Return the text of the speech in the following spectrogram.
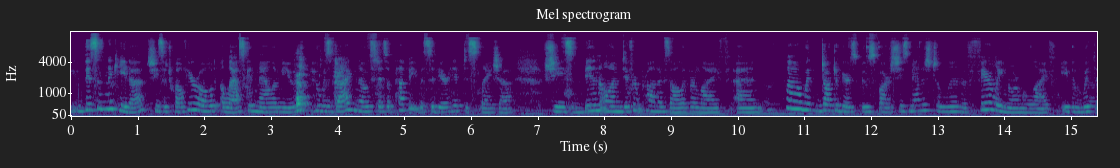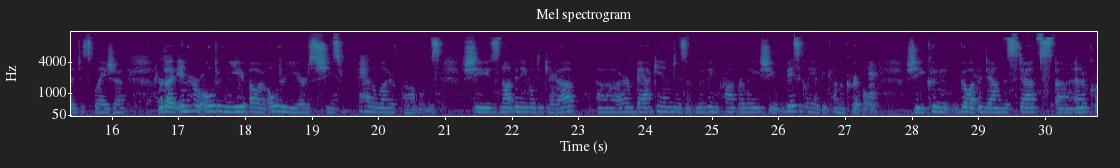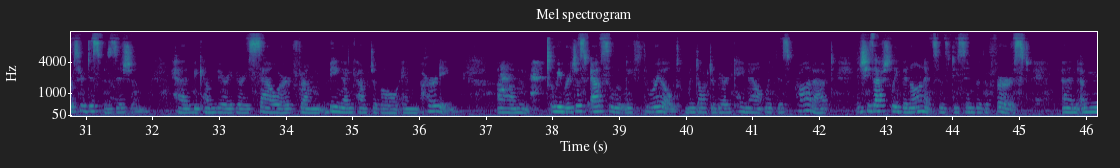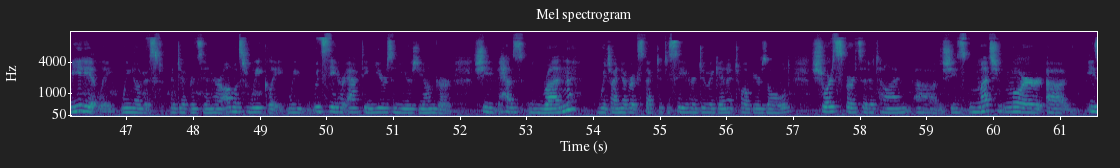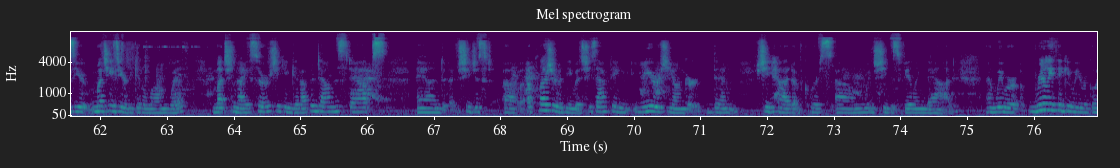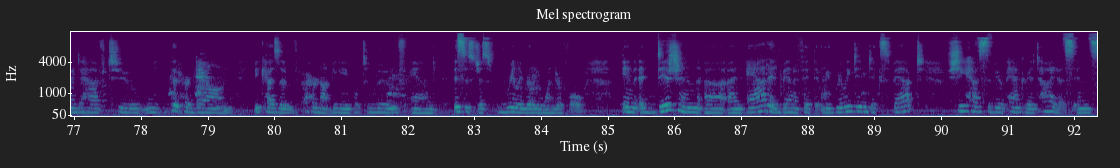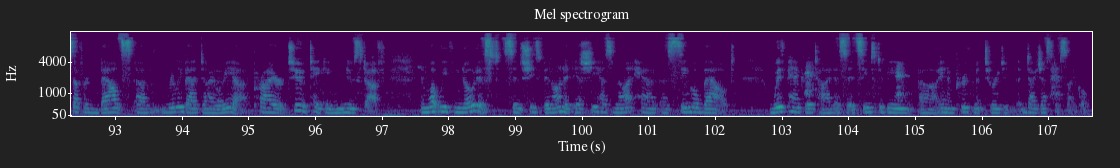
this is Nakita. She's a 12 year old Alaskan Malamute who was diagnosed as a puppy with severe hip dysplasia. She's been on different products all of her life, and with Dr. Bear's Boost Bars, she's managed to live a fairly normal life, even with the dysplasia. But in her older, ye- uh, older years, she's had a lot of problems. She's not been able to get up. Uh, her back end isn't moving properly. She basically had become a cripple. She couldn't go up and down the steps, uh, and of course, her disposition had become very, very sour from being uncomfortable and hurting. Um, we were just absolutely thrilled when Dr. Baird came out with this product, and she's actually been on it since December the 1st. And immediately we noticed a difference in her, almost weekly. We would see her acting years and years younger. She has run, which I never expected to see her do again at 12 years old, short spurts at a time. Uh, she's much more uh, easier, much easier to get along with, much nicer. She can get up and down the steps and she just uh, a pleasure to be with. She's acting years younger than she had, of course, um, when she was feeling bad. And we were really thinking we were going to have to put her down because of her not being able to move. And this is just really, really wonderful. In addition, uh, an added benefit that we really didn't expect she has severe pancreatitis and suffered bouts of really bad diarrhea prior to taking Knu Stuff. And what we've noticed since she's been on it is she has not had a single bout with pancreatitis. It seems to be uh, an improvement to her digestive cycle.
